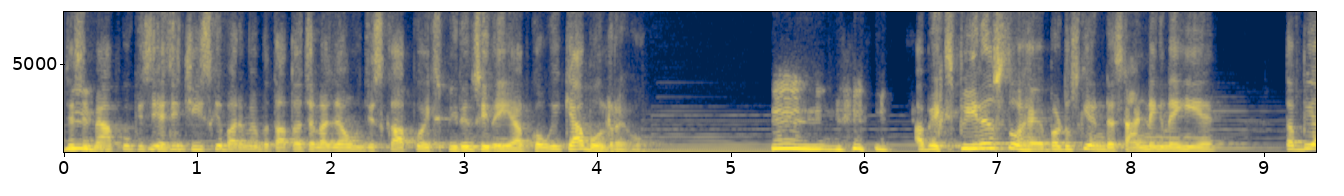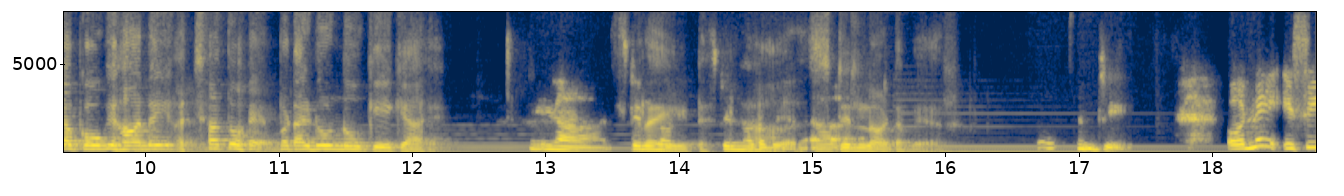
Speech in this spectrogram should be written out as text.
जैसे हम्म। मैं आपको किसी ऐसी चीज़ के बारे में बताता चला जाऊँ जिसका आपको एक्सपीरियंस ही नहीं है आप कहोगे क्या बोल रहे हो? हम्म। अब एक्सपीरियंस तो है बट उसकी अंडरस्टैंडिंग नहीं है। तब भी आप कहोगे हाँ नहीं अच्छा तो है बट आई डोंट नो के क्या है. स्टिल नॉट अवेयर जी। और नहीं इसी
